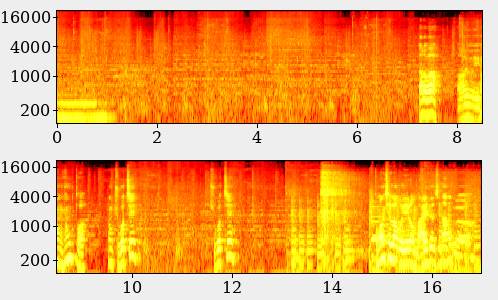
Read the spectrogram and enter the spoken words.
음... 따라와. 아유, 형, 형부터 와. 형 죽었지? 죽었지? 도망치려고 이런 말 변신 하는 거야. 야,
